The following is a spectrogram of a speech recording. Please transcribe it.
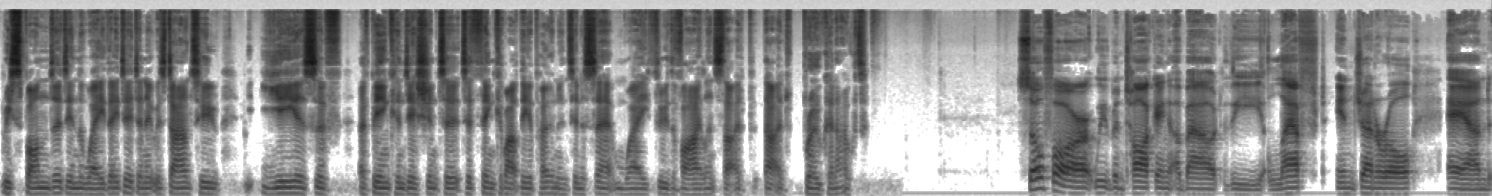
responded in the way they did, and it was down to years of of being conditioned to to think about the opponent in a certain way through the violence that had that had broken out. So far, we've been talking about the left in general and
